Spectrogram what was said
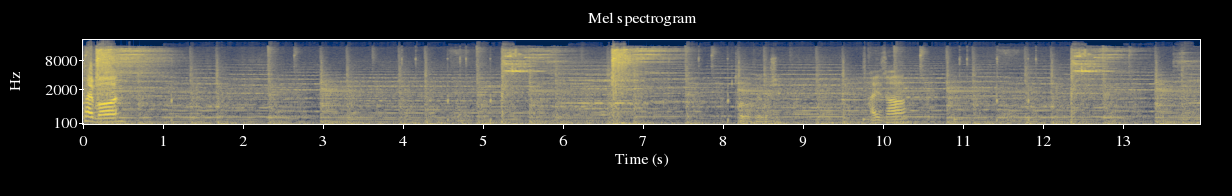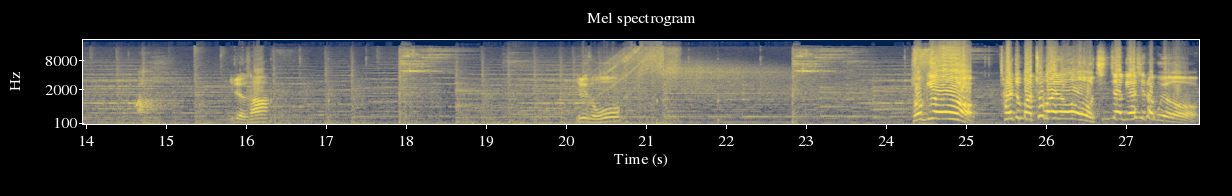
18번 4에서 4 아, 1에서 4 1에서 5 저기요! 잘 좀 맞춰봐요! 진지하게 하시라고요!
